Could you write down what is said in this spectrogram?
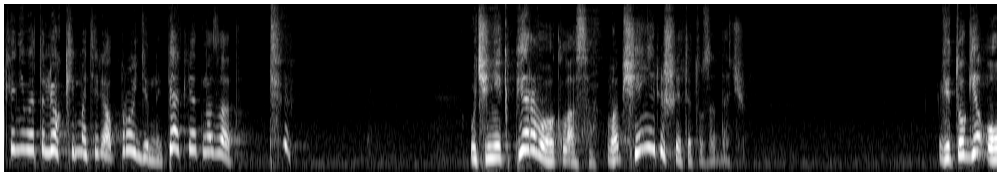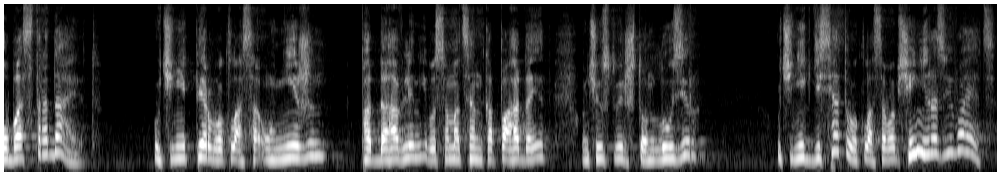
Для него это легкий материал, пройденный, пять лет назад. Ученик первого класса вообще не решит эту задачу. В итоге оба страдают. Ученик первого класса унижен, подавлен, его самооценка падает, он чувствует, что он лузер. Ученик десятого класса вообще не развивается.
